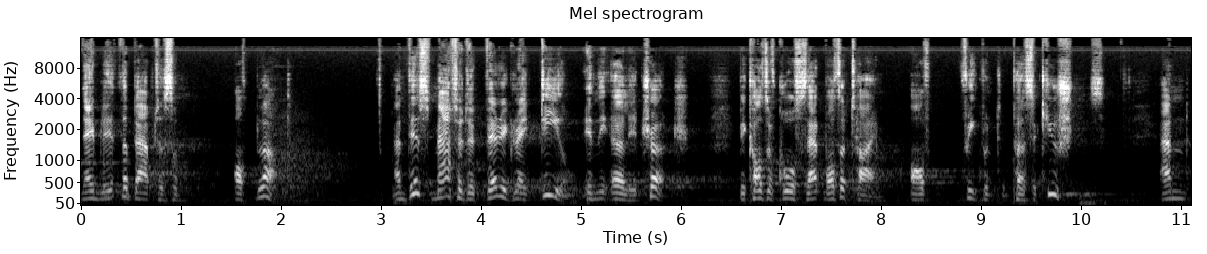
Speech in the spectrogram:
namely the baptism of blood. And this mattered a very great deal in the early church, because, of course, that was a time of frequent persecutions. And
